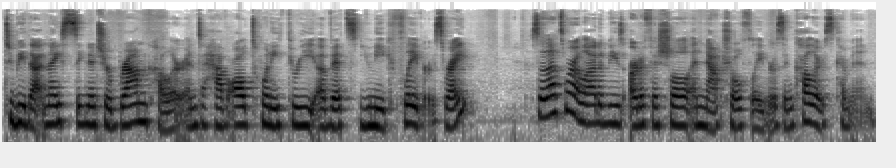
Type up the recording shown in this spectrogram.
to be that nice signature brown color and to have all 23 of its unique flavors, right? So that's where a lot of these artificial and natural flavors and colors come in.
